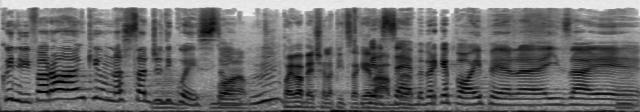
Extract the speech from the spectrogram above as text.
quindi vi farò anche un assaggio di Mm, questo. buona. mm? Poi vabbè c'è la pizza per kebab. Seb, perché poi per eh, Isa e,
